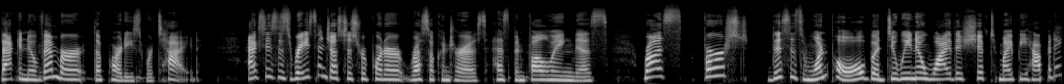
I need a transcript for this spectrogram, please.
Back in November, the parties were tied. Axios' race and justice reporter Russell Contreras has been following this. Russ, first, this is one poll, but do we know why this shift might be happening?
